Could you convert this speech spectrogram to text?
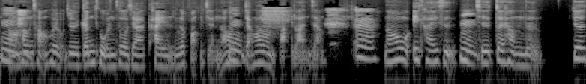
嗯然后他们常会有就是跟图文作家开的那个房间，然后嗯。讲话都很摆烂这样。嗯。然后我一开始，嗯。其实对他们的就是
